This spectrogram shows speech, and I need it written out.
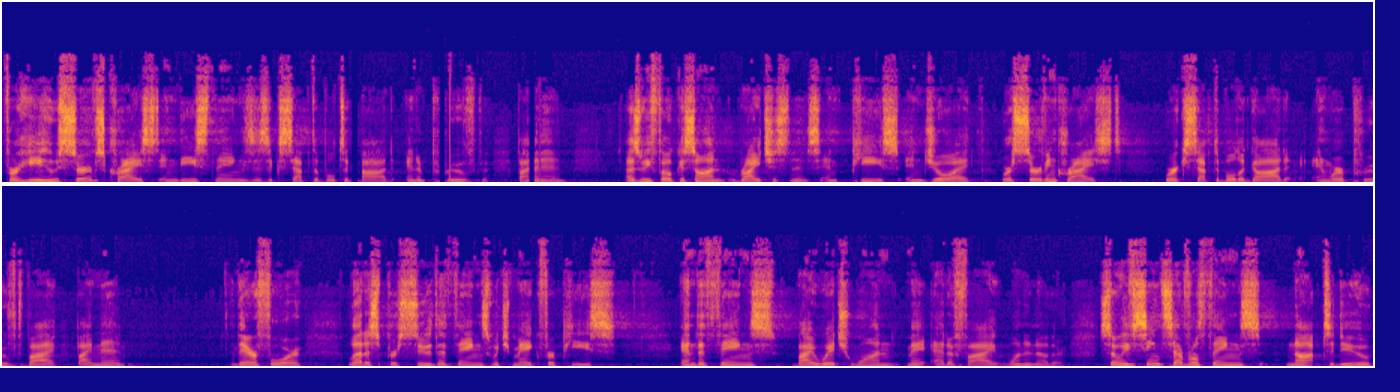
For he who serves Christ in these things is acceptable to God and approved by men. As we focus on righteousness and peace and joy, we're serving Christ. We're acceptable to God and we're approved by, by men. Therefore, let us pursue the things which make for peace and the things by which one may edify one another. So we've seen several things not to do.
